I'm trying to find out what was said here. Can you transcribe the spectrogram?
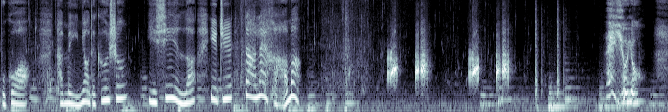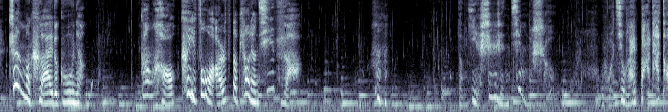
不过，她美妙的歌声。也吸引了一只大癞蛤蟆。哎呦呦，这么可爱的姑娘，刚好可以做我儿子的漂亮妻子啊！哼哼，等夜深人静的时候，我就来把她偷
